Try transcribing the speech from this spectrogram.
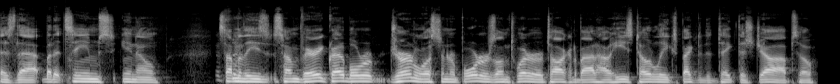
as that, but it seems, you know, some of these, some very credible re- journalists and reporters on Twitter are talking about how he's totally expected to take this job. So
